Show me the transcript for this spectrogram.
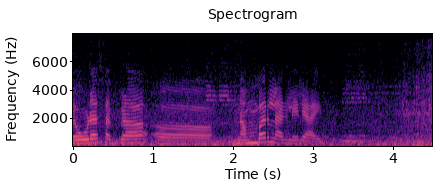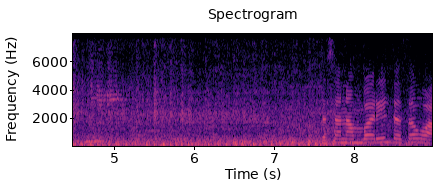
एवढं सगळं नंबर लागलेले आहेत. जसा नंबर येईल तसं वा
